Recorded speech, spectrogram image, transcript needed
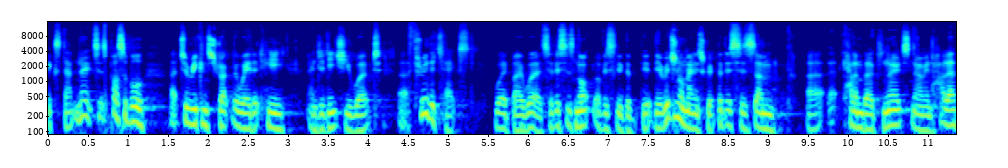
extant notes, it's possible uh, to reconstruct the way that he and Dadichi worked uh, through the text word by word. So this is not obviously the, the, the original manuscript, but this is um, uh, Callenberg's notes now in Halle.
